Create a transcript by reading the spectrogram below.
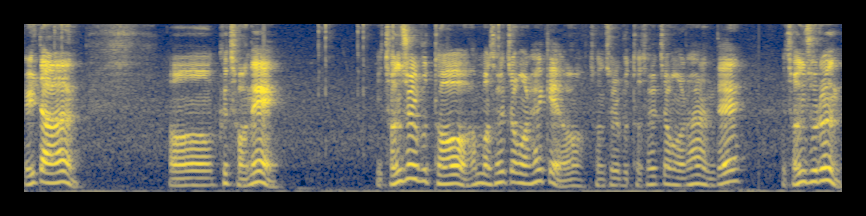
일단 어 그 전에 이 전술부터 한번 설정을 할게요. 전술부터 설정을 하는데 전술은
